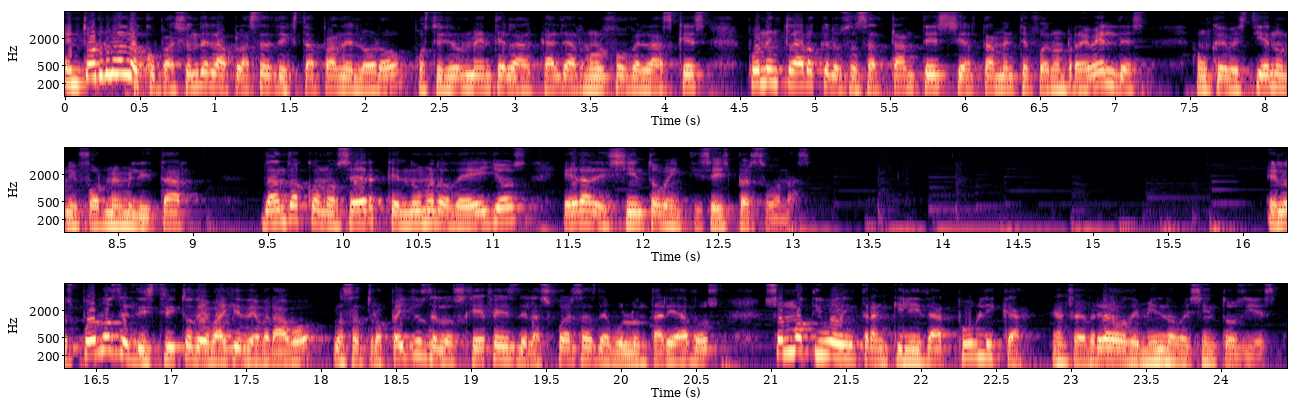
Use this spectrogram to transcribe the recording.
En torno a la ocupación de la plaza de Ixtapan del Oro, posteriormente el alcalde Arnulfo Velázquez pone en claro que los asaltantes ciertamente fueron rebeldes, aunque vestían uniforme militar, dando a conocer que el número de ellos era de 126 personas. En los pueblos del distrito de Valle de Bravo, los atropellos de los jefes de las fuerzas de voluntariados son motivo de intranquilidad pública en febrero de 1910,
